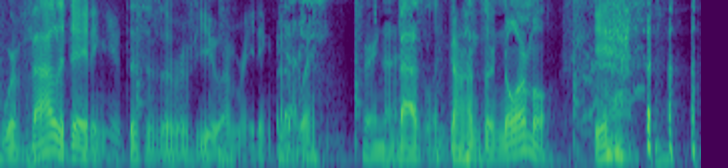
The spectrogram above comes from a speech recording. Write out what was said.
We're validating you. This is a review I'm reading, by the way. Yes, very nice. Basil and Gons are normal. Yes.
